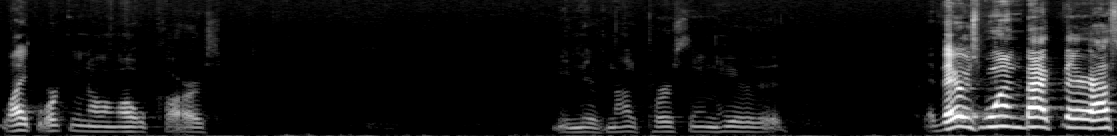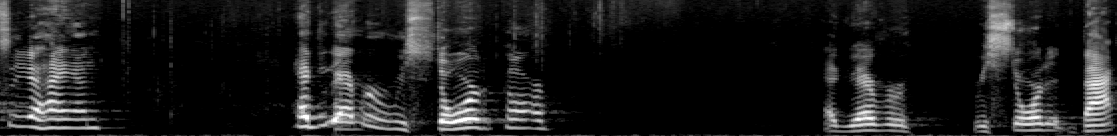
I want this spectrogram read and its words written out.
like working on old cars? I mean, there's not a person in here that. There's one back there. I see a hand. Have you ever restored a car? Have you ever restored it back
